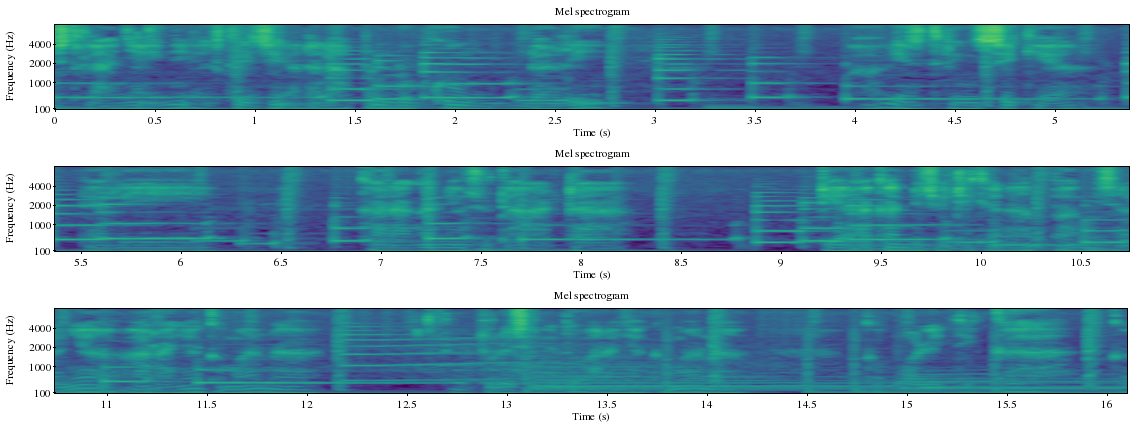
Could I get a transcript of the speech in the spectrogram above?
istilahnya ini ekstrinsik adalah pendukung dari uh, intrinsik ya, dari karangan yang sudah dia akan dijadikan apa misalnya arahnya ke mana tulisan itu arahnya ke mana ke politika ke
